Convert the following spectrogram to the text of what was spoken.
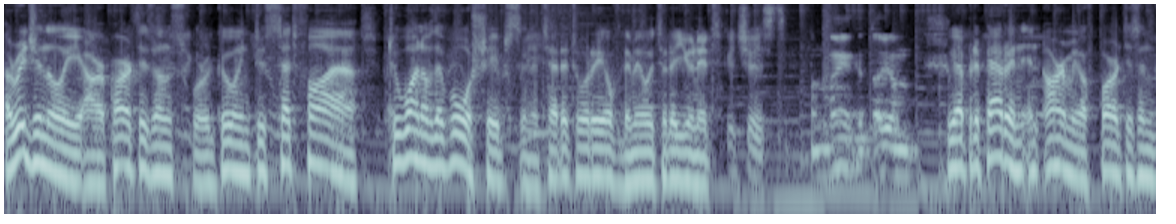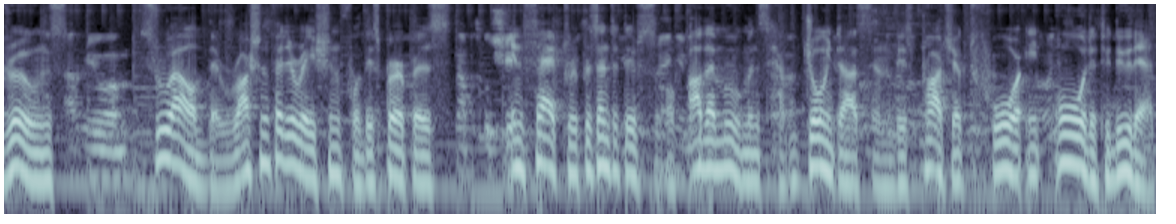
Originally, our partisans were going to set fire to one of the warships in the territory of the military unit. We are preparing an army of partisan drones throughout the Russian Federation for this purpose. In fact, representatives of other movements have joined us in this project for in order to do that.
